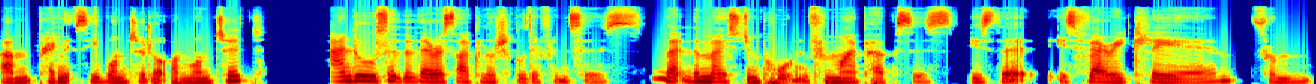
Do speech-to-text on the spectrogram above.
um, pregnancy, wanted or unwanted, and also that there are psychological differences. Like the most important, for my purposes, is that it's very clear from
